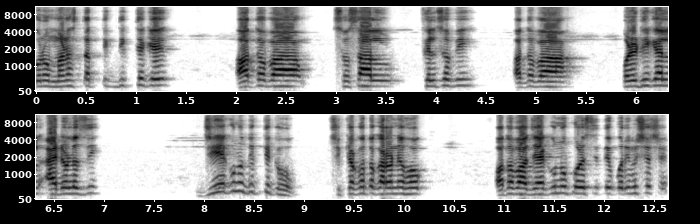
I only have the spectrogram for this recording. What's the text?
কোনো মনস্তাত্ত্বিক দিক থেকে অথবা সোশ্যাল ফিলসফি অথবা পলিটিক্যাল আইডিওলজি যে কোনো দিক থেকে হোক, শিক্ষাগত কারণে হোক অথবা যে কোনো পরিস্থিতি পরিবেশে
